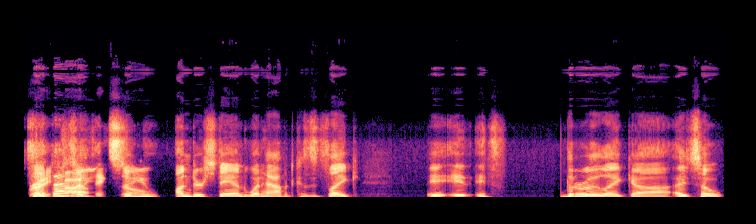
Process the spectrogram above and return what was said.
So Right, that- I so, think so so. you understand what happened because it's like it, it it's literally like uh, so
